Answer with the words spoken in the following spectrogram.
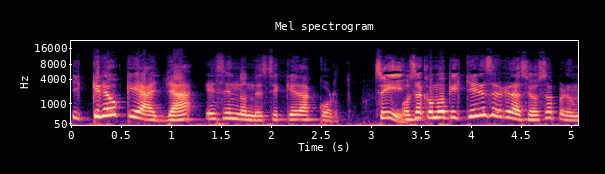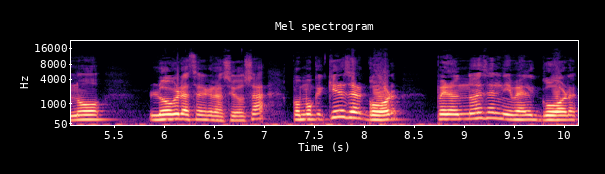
Y creo que allá es en donde se queda corto. Sí. O sea, como que quiere ser graciosa, pero no logra ser graciosa. Como que quiere ser gore, pero no es el nivel gore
